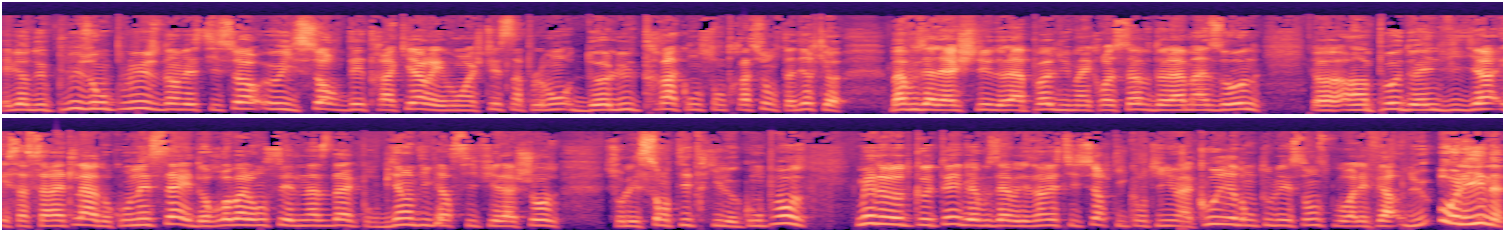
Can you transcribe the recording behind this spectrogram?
Eh bien, de plus en plus d'investisseurs, eux, ils sortent des trackers et vont acheter simplement de l'ultra-concentration. C'est-à-dire que bah, vous allez acheter de l'Apple, du Microsoft, de l'Amazon, euh, un peu de Nvidia et ça s'arrête là. Donc on essaye de rebalancer le Nasdaq pour bien diversifier la chose sur les 100 titres qui le composent. Mais de l'autre côté, eh bien, vous avez les investisseurs qui continuent à courir dans tous les sens pour aller faire du all-in,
